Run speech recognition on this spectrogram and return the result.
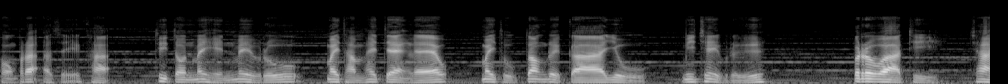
ของพระอเสขะ ที่ตนไม่เห็นไม่รู้ ไม่ทำให้แจ้งแล้ว ไม่ถูกต้องด้วยกายอยู่ มิใช่หรือ ประวาที ใช่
